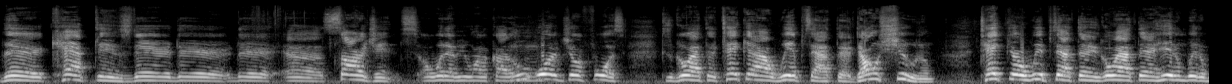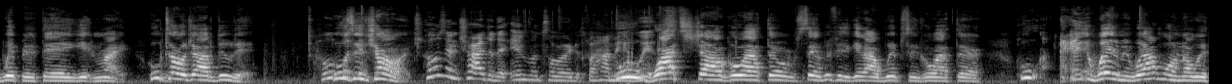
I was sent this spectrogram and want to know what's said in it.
their captains, their their their uh, sergeants or whatever you want to call it. Mm-hmm. Who ordered your force to go out there? Take our whips out there. Don't shoot them. Take your whips out there and go out there and hit them with a whip if they ain't getting right. Who told y'all to do that? Who Who's in the- charge? Who's in charge of the inventory for how many Who whips? watched y'all go out there and say we finna get our whips and go out there? Who? And wait a minute. What I want to know is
